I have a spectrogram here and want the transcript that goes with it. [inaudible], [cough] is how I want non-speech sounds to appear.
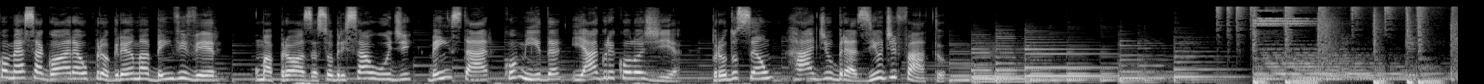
Começa agora o programa Bem Viver, uma prosa sobre saúde, bem-estar, comida e agroecologia. Produção Rádio Brasil de Fato.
